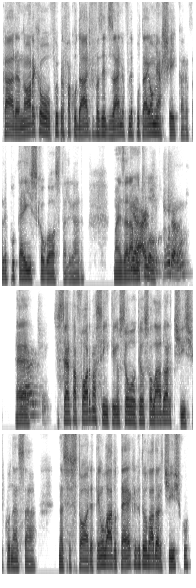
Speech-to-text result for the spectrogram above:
cara, na hora que eu fui pra faculdade, fui fazer design, eu falei, puta, aí eu me achei, cara. Eu falei, puta, é isso que eu gosto, tá ligado? Mas era E é muito louco. pura, né? É É, de certa forma, sim, tem o seu, tem o seu lado artístico nessa, nessa história. Tem o lado técnico, tem o lado artístico,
